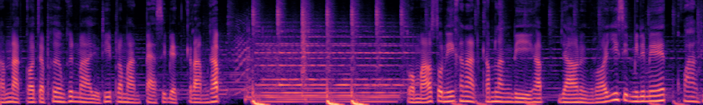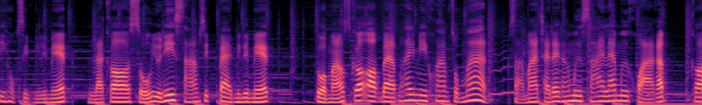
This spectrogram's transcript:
น้ำหนักก็จะเพิ่มขึ้นมาอยู่ที่ประมาณ 81 กรัมครับ ตัวเมาส์ตัวนี้ขนาดกำลังดีครับ ยาว 120มิลลิเมตรกว้างที่ 60มิลลิเมตรและก็สูงอยู่ที่ 38มิลลิเมตรตัวเมาส์ก็ออกแบบให้มีความสมมาตร สามารถใช้ได้ทั้งมือซ้ายและมือขวาครับ ก็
